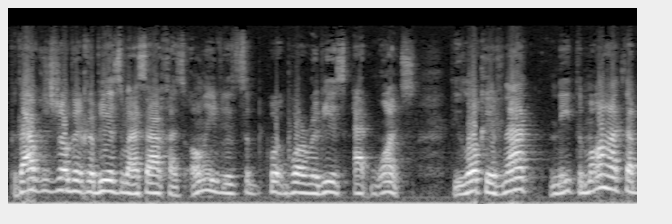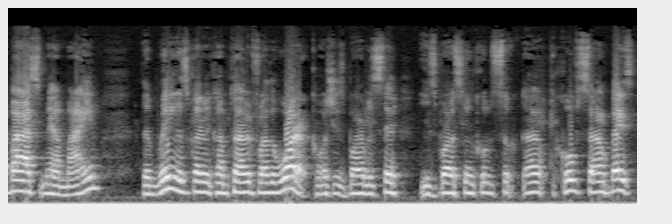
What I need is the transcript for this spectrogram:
But that was only if you pour revius at once. Look, if not, need the mohat tabas me'amayim. The ring is going to become time for the water. Koshi's bar he's bar kuf sound base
